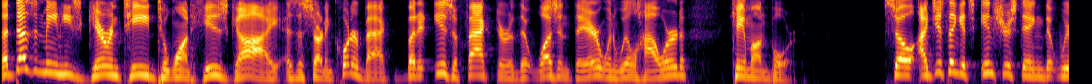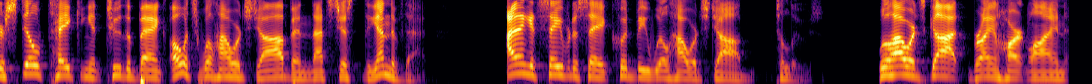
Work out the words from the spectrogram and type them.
That doesn't mean he's guaranteed to want his guy as a starting quarterback, but it is a factor that wasn't there when Will Howard came on board. So I just think it's interesting that we're still taking it to the bank. Oh, it's Will Howard's job, and that's just the end of that. I think it's safer to say it could be Will Howard's job to lose. Will Howard's got Brian Hartline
